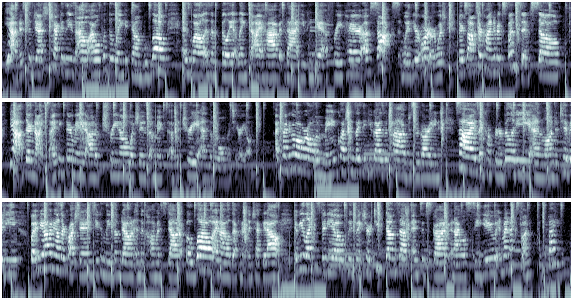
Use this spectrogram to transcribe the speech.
yeah, just suggest checking these out. I will put the link down below as well as an affiliate link that I have that you can get a free pair of socks with your order, which their socks are kind of expensive. So yeah, they're nice. I think they're made out of trino, which is a mix of the tree and the wool material. I tried to go over all the main questions I think you guys would have just regarding size and comfortability and longevity. But if you have any other questions, you can leave them down in the comments down below and I will definitely check it out. If you like this video, please make sure to thumbs up and subscribe and I will see you in my next one. Bye!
